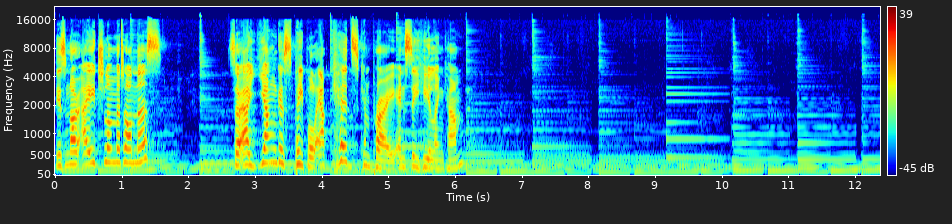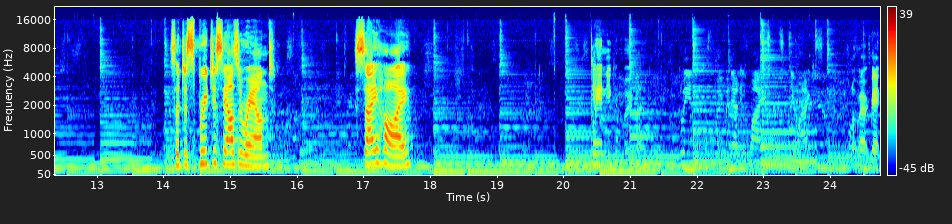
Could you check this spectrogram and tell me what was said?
There's no age limit on this. So our youngest people, our kids can pray and see healing come. So just spread yourselves around. Say hi. Glenn, you can move it. Glenn, move it out way. Pull it right back.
